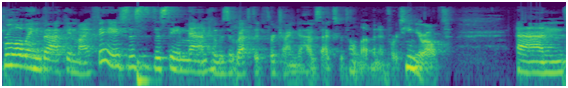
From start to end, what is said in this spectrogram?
blowing back in my face. This is the same man who was arrested for trying to have sex with an 11 and 14 year old. And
